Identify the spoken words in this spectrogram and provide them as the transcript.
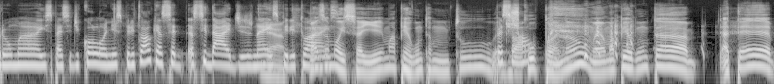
para uma espécie de colônia espiritual, que é as, ci- as cidades, né, É. espirituais. Mas, amor, isso aí é uma pergunta muito. Pessoal? Desculpa, não, é uma pergunta até.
